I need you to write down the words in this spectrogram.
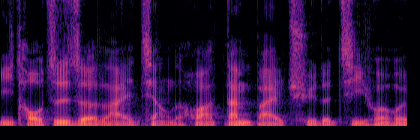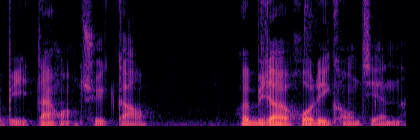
以投资者来讲的话，蛋白区的机会会比蛋黄区高，会比较有获利空间呢。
